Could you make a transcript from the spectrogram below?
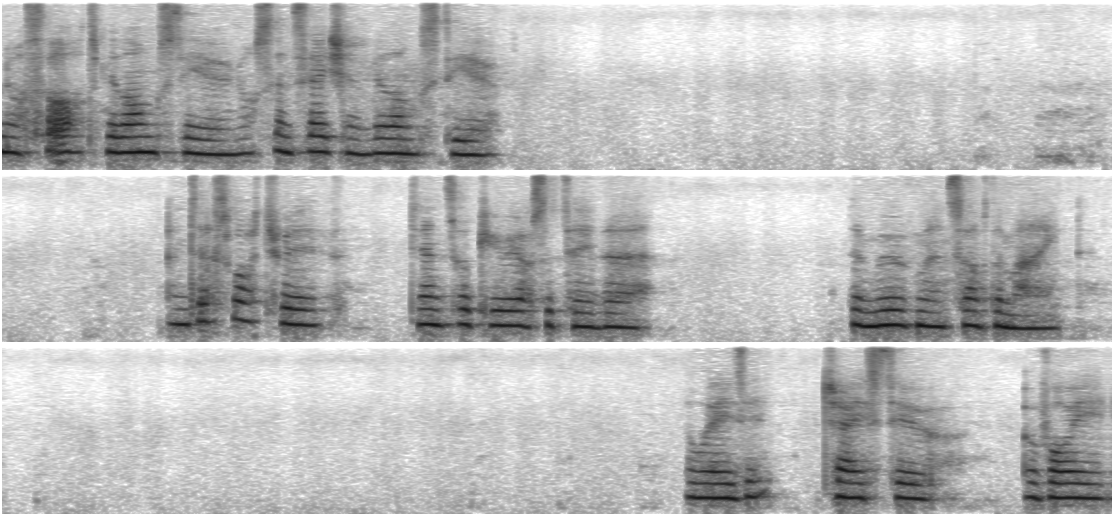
No thought belongs to you, no sensation belongs to you. And just watch with gentle curiosity the, the movements of the mind. The ways it tries to avoid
